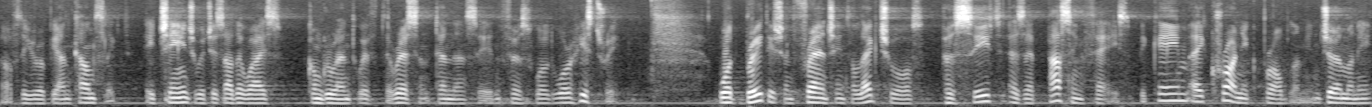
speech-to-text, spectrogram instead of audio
of the European conflict, a change which is otherwise congruent with the recent tendency in First World War history. What British and French intellectuals perceived as a passing phase became a chronic problem in Germany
